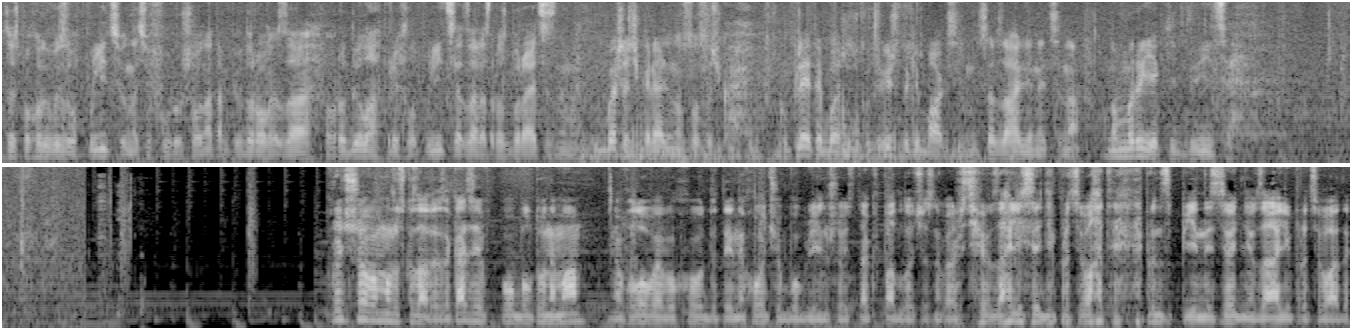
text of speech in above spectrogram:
Хтось, походу, визвав поліцію на цю фуру, що вона там півдороги загородила. Приїхала поліція, зараз розбирається з ними. Бешечка, реально сосочка. Купляйте бешечку, дві штуки баксів. Ну це взагалі не ціна. Номери, які дивіться. Коротше, що я вам можу сказати? Заказів по болту нема. В голову я виходити не хочу, бо, блін, щось так впадло, чесно кажучи. Взагалі сьогодні працювати. В принципі, не сьогодні взагалі працювати.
